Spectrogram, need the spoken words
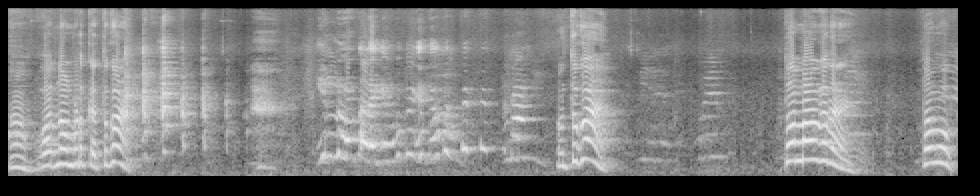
ಹ್ಮ್ ಓದ್ ನೋಡ್ಬಿಡ್ಕ ತಗೋ. ಹ್ಞೂ ತಗೋ. ತೊಂಬ ಹೋಗದ? ತೊಂಬ ಹೋಗು.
